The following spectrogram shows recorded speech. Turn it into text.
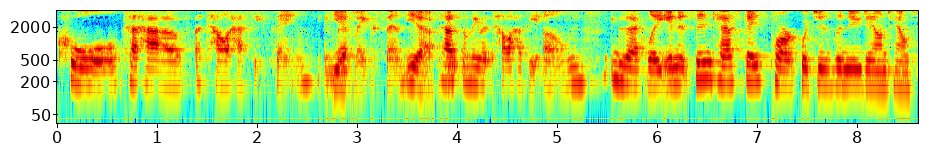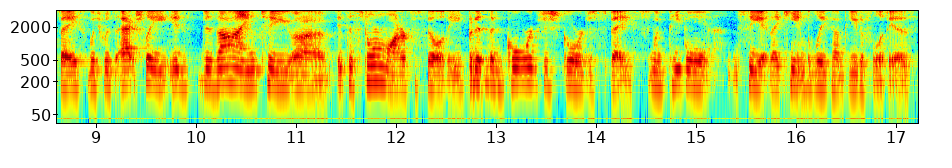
cool to have a tallahassee thing if Yes. that makes sense Yeah. to have something that tallahassee owns Exactly, and it's in Cascades Park, which is the new downtown space, which was actually it's designed to. Uh, it's a stormwater facility, but it's a gorgeous, gorgeous space. When people see it, they can't believe how beautiful it is.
